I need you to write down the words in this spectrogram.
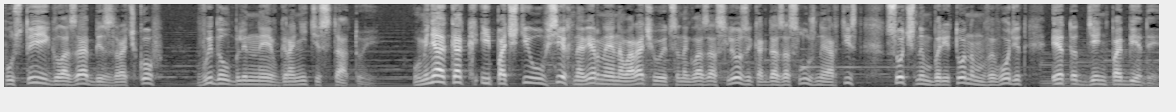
пустые глаза без зрачков, выдолбленные в граните статуи. У меня, как и почти у всех, наверное, наворачиваются на глаза слезы, когда заслуженный артист сочным баритоном выводит «Этот день победы».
